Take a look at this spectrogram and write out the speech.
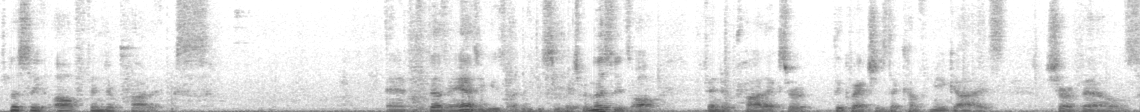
It's mostly all Fender products. And if it doesn't to use ugly B.C. Rich, but mostly it's all Fender products or the Gretchens that come from you guys. Charvels,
